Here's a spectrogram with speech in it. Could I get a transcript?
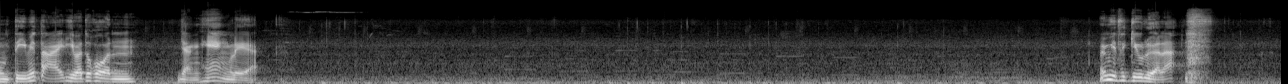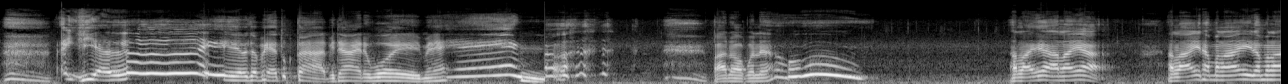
ผมตีไม่ตายทีว่าทุกคนอย่างแห้งเลยอะไม่มีสกิลเหลือละ ไอ้เหี้ยเอ้ยเราจะแพ้ทุกตาไม่ได้นะเว้ยแม่งปาดอกไปแล้ว อะไรอะอะไรอะอะไรทำอะไรทำอะไร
